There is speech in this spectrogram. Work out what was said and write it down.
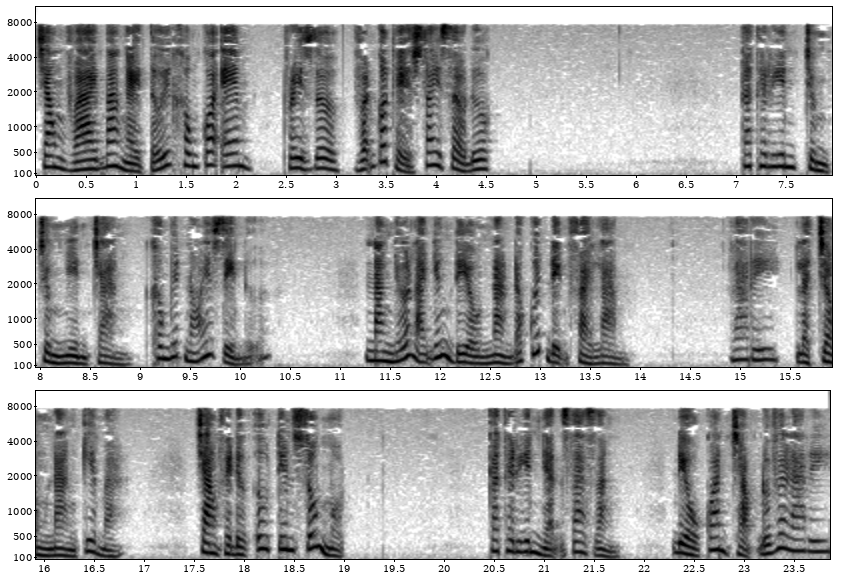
Trong vài ba ngày tới không có em, Fraser vẫn có thể xoay sở được. Catherine chừng chừng nhìn chàng, không biết nói gì nữa. Nàng nhớ lại những điều nàng đã quyết định phải làm. Larry là chồng nàng kia mà. Chàng phải được ưu tiên số một. Catherine nhận ra rằng điều quan trọng đối với Larry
